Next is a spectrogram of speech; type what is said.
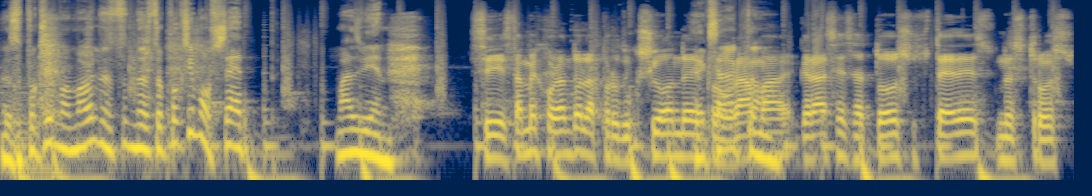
Nuestro próximo mueble, nuestro, nuestro próximo set, más bien. Sí, está mejorando la producción del Exacto. programa. Gracias a todos ustedes, nuestros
